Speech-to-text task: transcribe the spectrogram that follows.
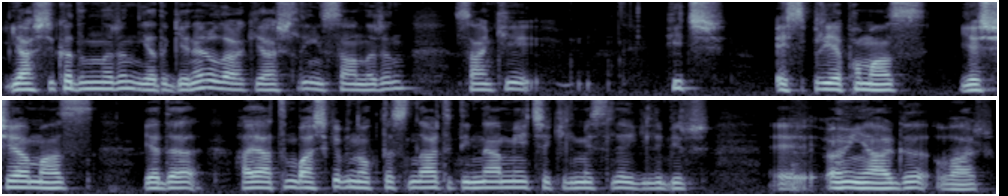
yaşlı kadınların ya da genel olarak yaşlı insanların sanki hiç espri yapamaz, yaşayamaz ya da hayatın başka bir noktasında artık dinlenmeye çekilmesiyle ilgili bir e, ön yargı var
